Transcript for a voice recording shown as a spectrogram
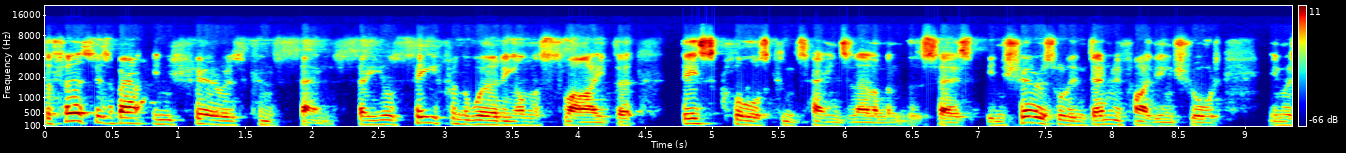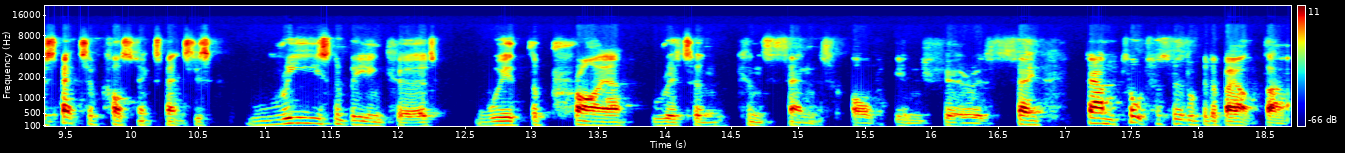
the first is about insurer's consent. So you'll see from the wording on the slide that this clause contains an element that says insurers will indemnify the insured in respect of costs and expenses reasonably incurred with the prior written consent of insurers. So, Dan, talk to us a little bit about that.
